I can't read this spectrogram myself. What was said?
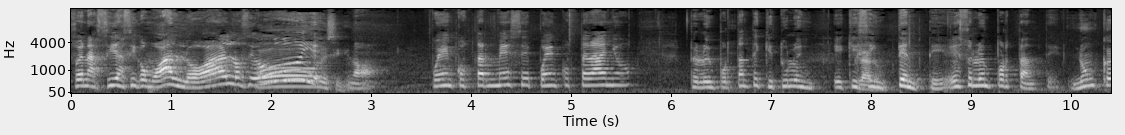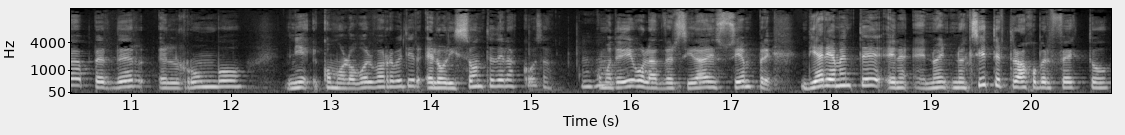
Suena así, así como hazlo, hazlo, se Ay, oye. sí. No. Pueden costar meses, pueden costar años, pero lo importante es que tú lo eh, que Claro. se intente. Eso es lo importante. Nunca perder el rumbo, ni como lo vuelvo a repetir, el horizonte de las cosas. Como te digo, las adversidades siempre, diariamente, en- en- no, hay- no existe el trabajo perfecto,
